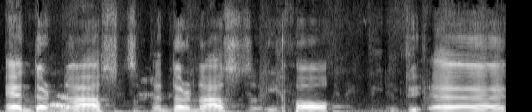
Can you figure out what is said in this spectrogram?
En daarnaast, en daarnaast in ieder geval, die, eh,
